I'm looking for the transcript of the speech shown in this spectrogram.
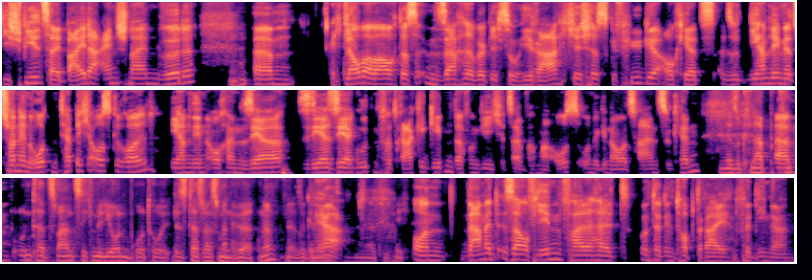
die Spielzeit beide einschneiden würde. Mhm. Ähm, ich glaube aber auch, dass in Sache wirklich so hierarchisches Gefüge auch jetzt, also die haben dem jetzt schon den roten Teppich ausgerollt. Die haben denen auch einen sehr, sehr, sehr guten Vertrag gegeben. Davon gehe ich jetzt einfach mal aus, ohne genaue Zahlen zu kennen. Also knapp, ähm, unter 20 Millionen brutto. Das ist das, was man hört, ne? Also genau ja. natürlich nicht. Und damit ist er auf jeden Fall halt unter den Top 3 Verdienern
